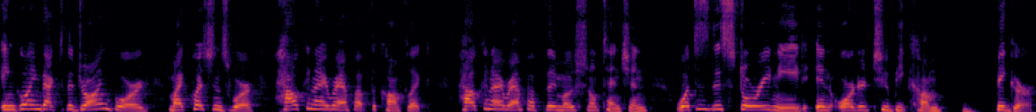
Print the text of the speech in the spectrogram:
in going back to the drawing board, my questions were how can I ramp up the conflict? How can I ramp up the emotional tension? What does this story need in order to become bigger?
